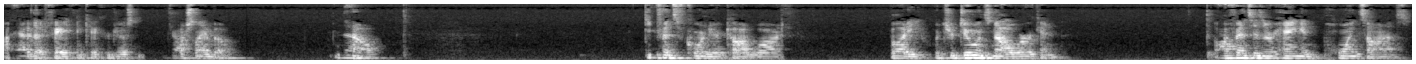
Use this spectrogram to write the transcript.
I have that faith in kicker just Josh Lambo. Now, defensive coordinator Todd Wash, buddy, what you're doing's not working. The offenses are hanging points on us.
